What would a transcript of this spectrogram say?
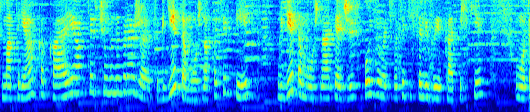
Смотря какая реакция в чем она выражается. Где-то можно потерпеть, где-то можно опять же использовать вот эти солевые капельки. Вот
